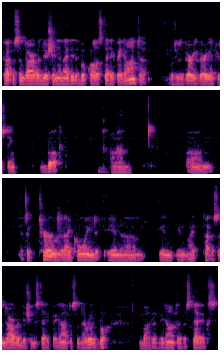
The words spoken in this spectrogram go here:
Tattva edition, and I did a book called Aesthetic Vedanta, which is a very, very interesting book. Um, um, it's a term that I coined in um, in in my Tattva Sandarbha edition, Aesthetic Vedanta. So I wrote a book about the Vedanta of aesthetics,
